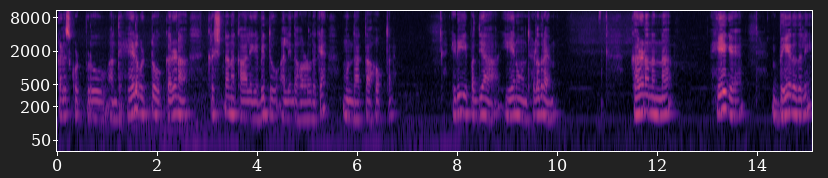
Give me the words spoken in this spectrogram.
ಕಳಿಸ್ಕೊಟ್ಬಿಡು ಅಂತ ಹೇಳಿಬಿಟ್ಟು ಕರ್ಣ ಕೃಷ್ಣನ ಕಾಲಿಗೆ ಬಿದ್ದು ಅಲ್ಲಿಂದ ಹೊರಡೋದಕ್ಕೆ ಮುಂದಾಗ್ತಾ ಹೋಗ್ತಾನೆ. ಇಡೀ ಪದ್ಯ ಏನು ಅಂತ ಹೇಳಿದ್ರೆ, ಕರ್ಣನನ್ನು ಹೇಗೆ ಭೇದದಲ್ಲಿ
